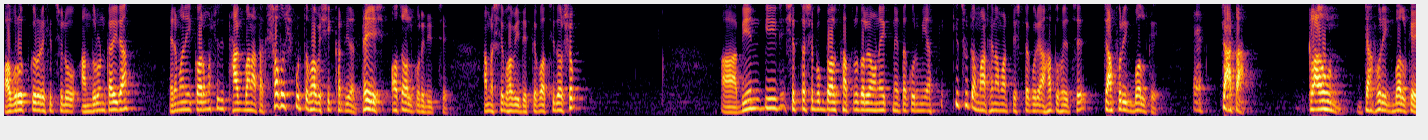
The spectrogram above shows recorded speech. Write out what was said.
অবরোধ করে রেখেছিল আন্দোলনকারীরা। এর মানে এই কর্মসূচি থাক বা না থাক, স্বতঃস্ফূর্তভাবে শিক্ষার্থীরা দেশ অচল করে দিচ্ছে। আমরা সেভাবেই দেখতে পাচ্ছি দর্শক। বিএনপির স্বেচ্ছাসেবক দল ছাত্র দলের অনেক নেতাকর্মী আজকে কিছুটা মাঠে নামার চেষ্টা করে আহত হয়েছে জাফর ইকবলকে। এক চাটা ক্লাউন জাফর ইকবলকে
